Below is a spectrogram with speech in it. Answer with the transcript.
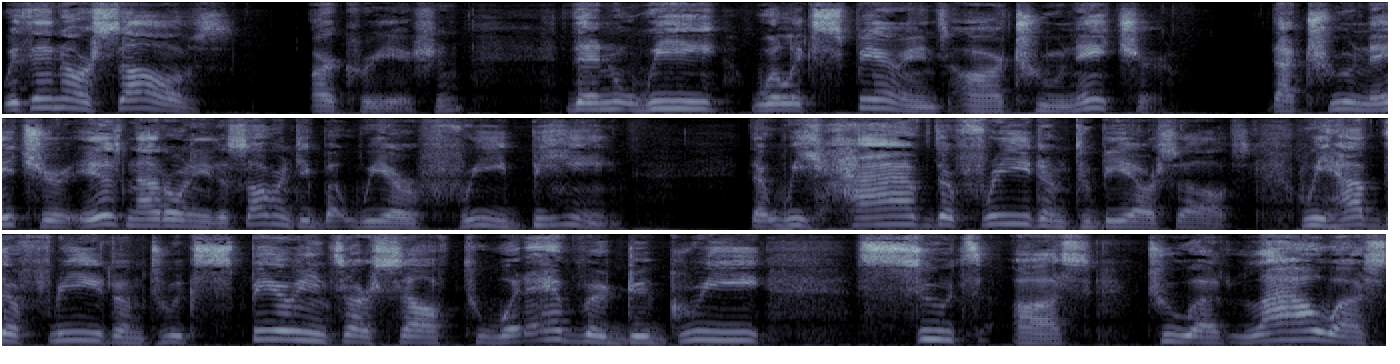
within ourselves our creation, then we will experience our true nature. That true nature is not only the sovereignty, but we are free being. That we have the freedom to be ourselves. We have the freedom to experience ourselves to whatever degree suits us to allow us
